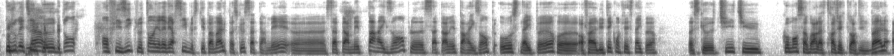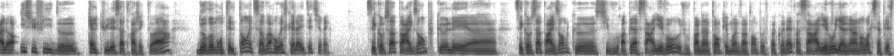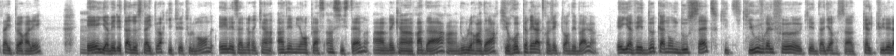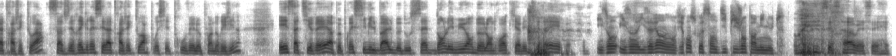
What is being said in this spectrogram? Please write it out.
Toujours est-il que dans, en physique, le temps est réversible, ce qui est pas mal parce que ça permet, euh, ça permet par exemple, ça permet par exemple aux snipers, euh, enfin à lutter contre les snipers, parce que tu, tu commences à voir la trajectoire d'une balle, alors il suffit de calculer sa trajectoire, de remonter le temps et de savoir où est-ce qu'elle a été tirée. C'est comme ça, par exemple, que les, euh, c'est comme ça, par exemple, que si vous vous rappelez à Sarajevo, je vous parle d'un temps que les moins de 20 ans ne peuvent pas connaître, à Sarajevo, il y avait un endroit qui s'appelait Sniper Alley, Hmm. Et il y avait des tas de snipers qui tuaient tout le monde. Et les Américains avaient mis en place un système avec un radar, un double radar, qui repérait la trajectoire des balles et il y avait deux canons de 12-7 qui, qui, ouvraient le feu, qui c'est-à-dire ça calculait la trajectoire, ça faisait régresser la trajectoire pour essayer de trouver le point d'origine, et ça tirait à peu près 6000 balles de 12-7 dans les murs de l'endroit qui avait tiré. ils, ont, ils, ont, ils avaient environ 70 pigeons par minute. Oui, c'est ça, oui. C'est...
